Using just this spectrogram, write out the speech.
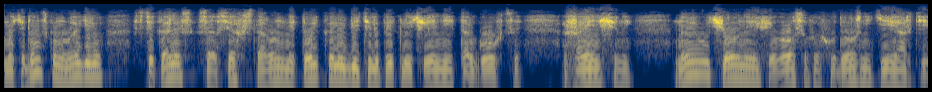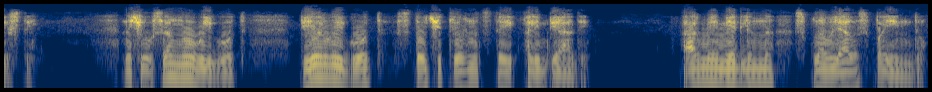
К македонскому лагерю стекались со всех сторон не только любители приключений, торговцы, женщины, но и ученые, философы, художники и артисты. Начался Новый год, первый год 114-й Олимпиады. Армия медленно сплавлялась по Инду.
